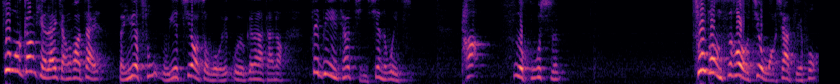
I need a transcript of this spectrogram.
中国钢铁来讲的话，在本月初五月七号的时候，我我有跟大家谈到这边一条颈线的位置，它似乎是触碰之后就往下跌破，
